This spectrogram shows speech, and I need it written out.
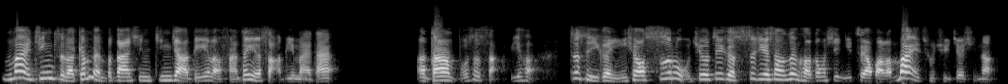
卖金子的根本不担心金价跌了，反正有傻逼买单啊，当然不是傻逼哈，这是一个营销思路，就这个世界上任何东西，你只要把它卖出去就行了。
